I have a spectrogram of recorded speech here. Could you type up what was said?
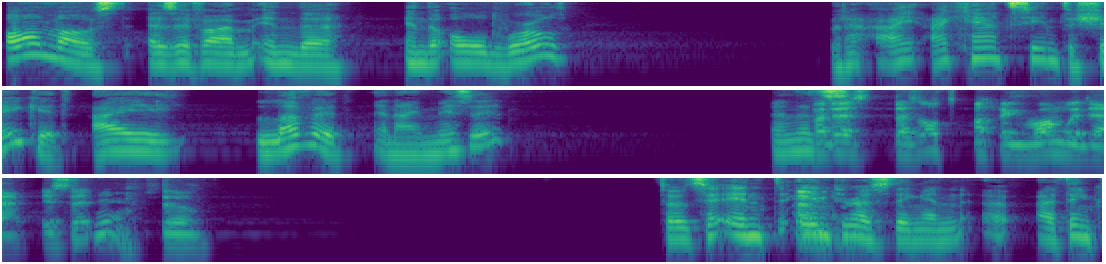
almost as if I'm in the in the old world. But I, I can't seem to shake it. I love it and I miss it. And that's, but there's, there's also nothing wrong with that, is it? Yeah. So so it's in, um, interesting, and uh, I think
